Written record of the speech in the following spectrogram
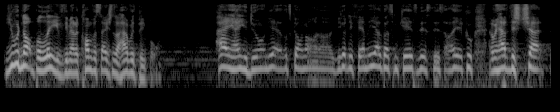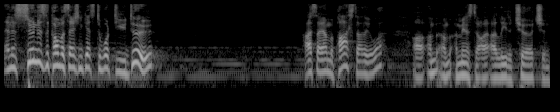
you would not believe the amount of conversations I have with people. Hey, how you doing? Yeah, what's going on? Oh, you got any family? Yeah, I got some kids, this, this. Oh, yeah, cool. And we have this chat. And as soon as the conversation gets to what do you do, I say, I'm a pastor. They go, what? Uh, I'm, I'm, a minister. I, I lead a church. And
